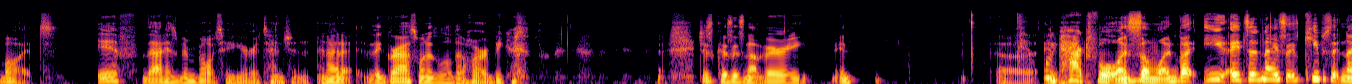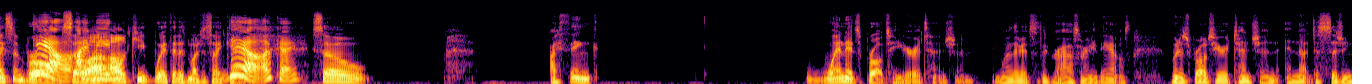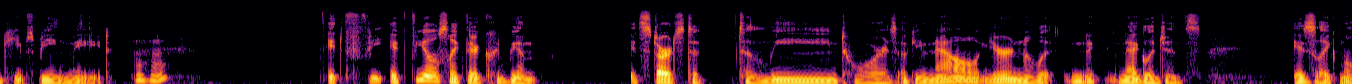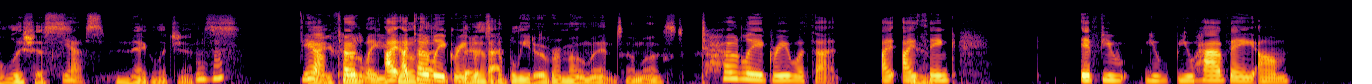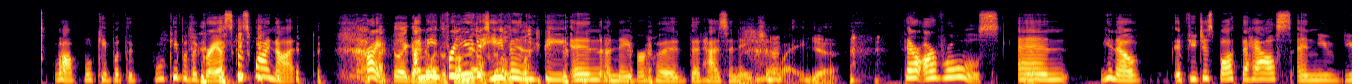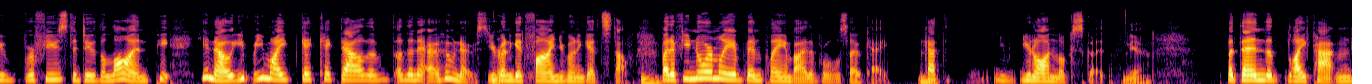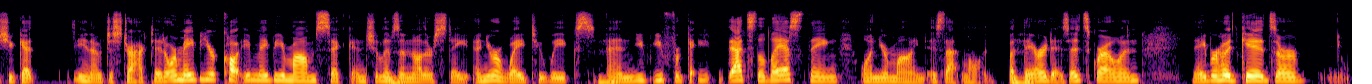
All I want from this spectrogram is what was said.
But if that has been brought to your attention, and I, the grass one is a little bit hard because just because it's not very in, uh, impactful on someone, but you, it's a nice, it keeps it nice and broad. Yeah, so I I mean- I'll keep with it as much as I can. Yeah. Okay. So I think when it's brought to your attention, whether it's the grass or anything else, when it's brought to your attention and that decision keeps being made, Mm-hmm. It fe- it feels like there could be a it starts to to lean towards okay now your neg- neg- negligence is like malicious Yes. negligence Yeah. you feel- totally. I, I totally agree with like that. a bleed over moment almost totally agree with that. I, I Yeah. think if you you you have a um well, we'll keep with the we'll keep with the grass because why not? Right. feel like I know mean, for you to thumbnail's gonna look even like. be in a neighborhood that has an HOA, yeah there are rules, Yeah. and you know, if you just bought the house and you you refuse to do the lawn, you know, you you might get kicked out of the, of the who knows? You're going to get fined. You're going to get stuff. Mm-hmm. But if you normally have been playing by the rules, okay, got the your lawn looks good. yeah but then the life happens you get you know distracted or maybe you're caught maybe your mom's sick and she lives mm-hmm. in another state and you're away two weeks mm-hmm. and you you forget that's the last thing on your mind is that lawn but mm-hmm. there it is. It's growing. Neighborhood kids are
